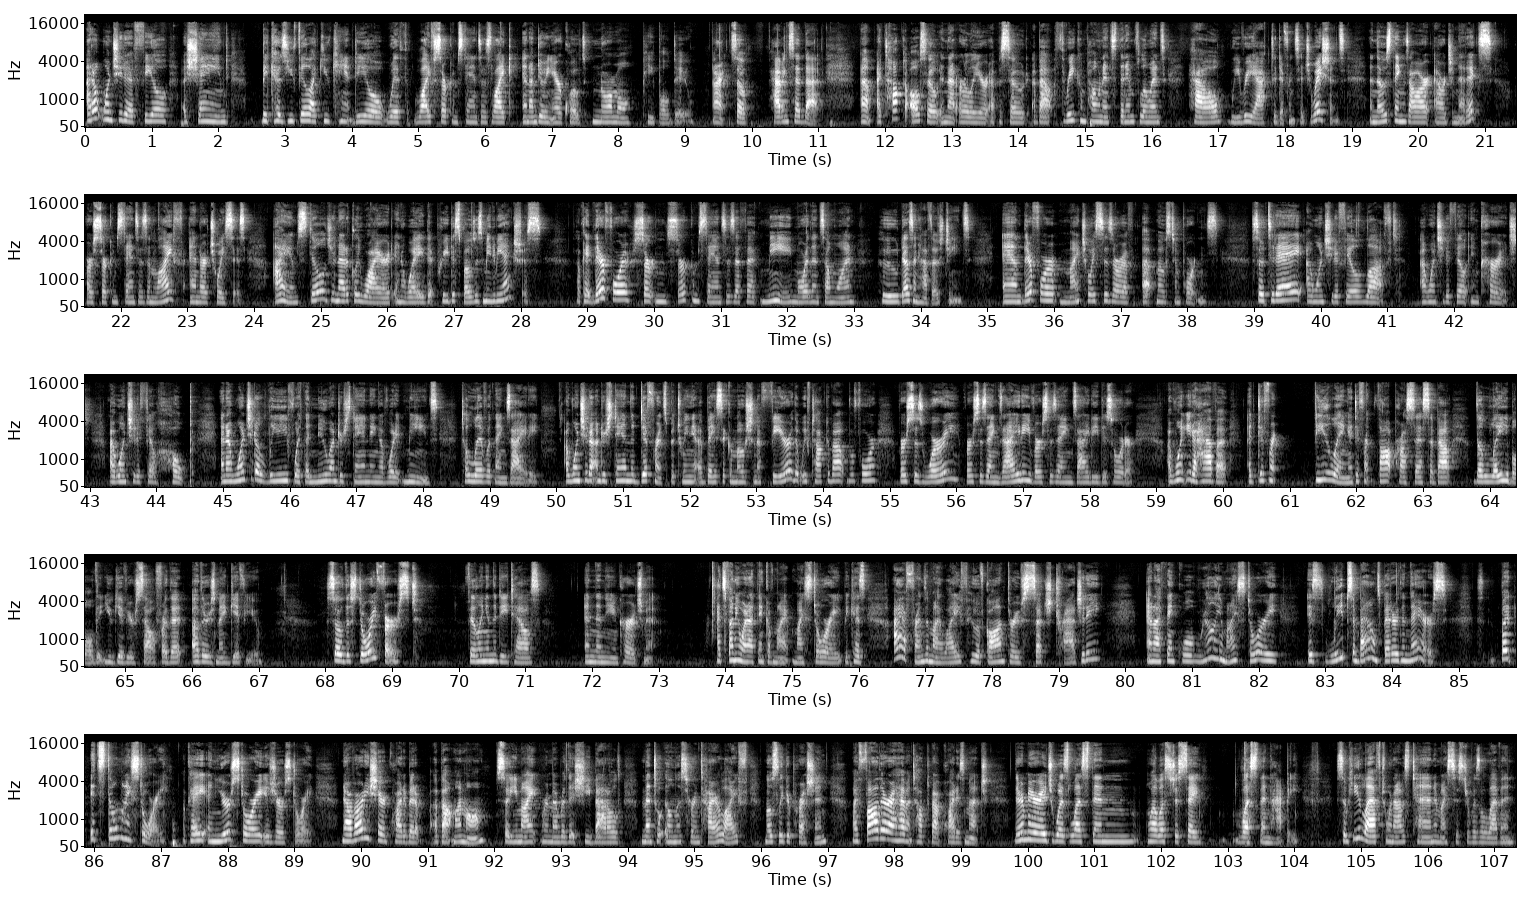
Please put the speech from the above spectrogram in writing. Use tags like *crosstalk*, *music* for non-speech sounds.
I don't want you to feel ashamed because you feel like you can't deal with life circumstances like, and I'm doing air quotes, normal people do. All right, so having said that, um, I talked also in that earlier episode about three components that influence how we react to different situations. And those things are our genetics, our circumstances in life, and our choices. I am still genetically wired in a way that predisposes me to be anxious. Okay, therefore, certain circumstances affect me more than someone who doesn't have those genes. And therefore, my choices are of utmost importance. So today, I want you to feel loved. I want you to feel encouraged. I want you to feel hope. And I want you to leave with a new understanding of what it means to live with anxiety. I want you to understand the difference between a basic emotion of fear that we've talked about before versus worry versus anxiety versus anxiety disorder. I want you to have a, a different feeling, a different thought process about the label that you give yourself or that others may give you. So, the story first, filling in the details, and then the encouragement. It's funny when I think of my, my story because I have friends in my life who have gone through such tragedy and I think, well, really, my story is leaps and bounds better than theirs. But it's still my story, okay? And your story is your story. Now, I've already shared quite a bit about my mom, so you might remember that she battled mental illness her entire life, mostly depression. My father, I haven't talked about quite as much. Their marriage was less than, well, let's just say less than happy. So he left when I was 10 and my sister was 11,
